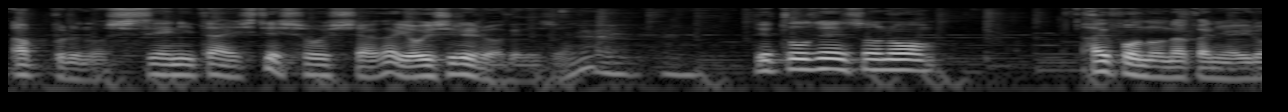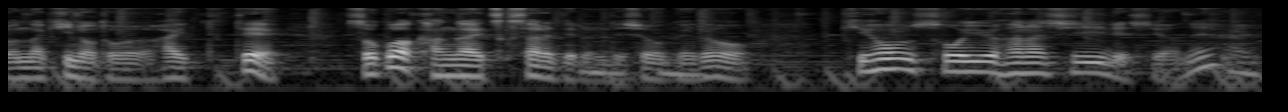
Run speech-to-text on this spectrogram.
アップルの姿勢に対して消費者が酔いしれるわけですよね。はいはいで当然その iPhone の中にはいろんな機能とかが入っててそこは考え尽くされてるんでしょうけど基本そういう話ですよね。はいはいはい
